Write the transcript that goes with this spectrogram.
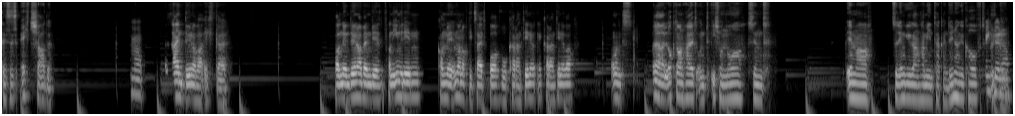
Das ist echt schade. Ja. Sein Döner war echt geil. Von dem Döner, wenn wir von ihm reden, kommen mir immer noch die Zeit vor, wo Quarantäne, äh, Quarantäne war. Und äh, Lockdown halt und ich und Noah sind immer zu dem gegangen, haben jeden Tag einen Döner gekauft. Big Döner.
